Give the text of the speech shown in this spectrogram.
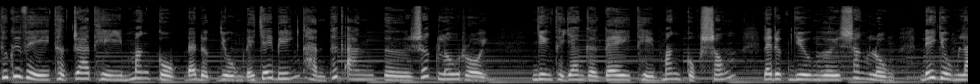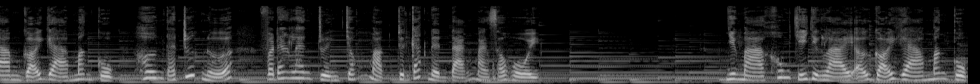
Thưa quý vị, thật ra thì măng cụt đã được dùng để chế biến thành thức ăn từ rất lâu rồi. Nhưng thời gian gần đây thì măng cục sống lại được nhiều người săn lùng để dùng làm gỏi gà măng cục hơn cả trước nữa và đang lan truyền chóng mặt trên các nền tảng mạng xã hội. Nhưng mà không chỉ dừng lại ở gỏi gà măng cục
